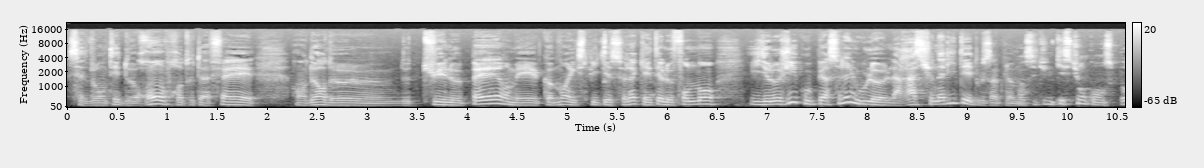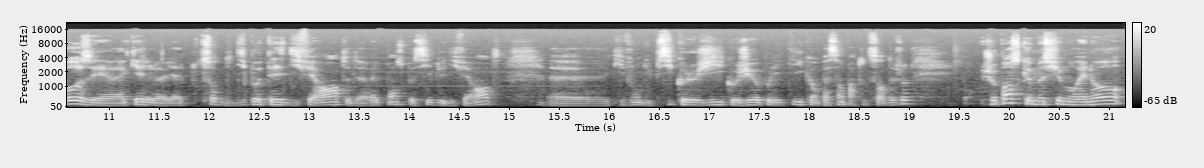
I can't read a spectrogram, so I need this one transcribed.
cette volonté de rompre tout à fait en dehors de, tuer le père, mais comment expliquer cela Quel était le fondement idéologique ou personnel ou la rationalité tout simplement C'est une question qu'on se pose et à laquelle il y a toutes sortes d'hypothèses différentes, de réponses possibles différentes, euh, qui vont du psychologique au géopolitique en passant par toutes sortes de choses. Je pense que M. Moreno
